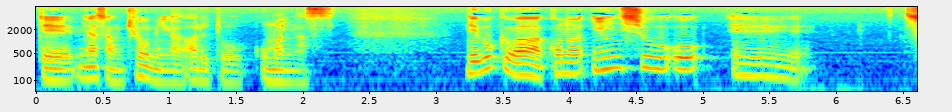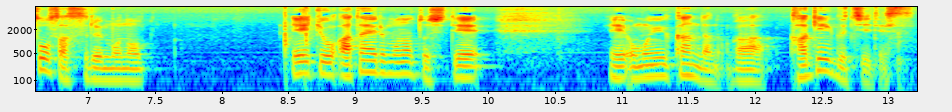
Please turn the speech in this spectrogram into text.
で皆さん興味があると思います。で僕はこの印象を、えー、操作するもの影響を与えるものとして、えー、思い浮かんだのが陰口です。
